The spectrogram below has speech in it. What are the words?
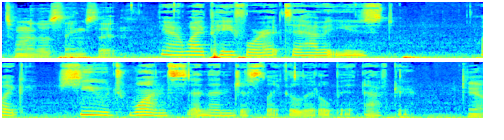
it's one of those things that Yeah, why pay for it to have it used like huge once and then just like a little bit after? Yeah.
